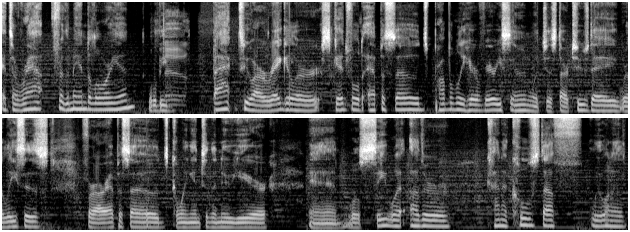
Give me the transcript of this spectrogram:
it's a wrap for The Mandalorian. We'll be back to our regular scheduled episodes, probably here very soon with just our Tuesday releases for our episodes going into the new year. And we'll see what other kind of cool stuff we want to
